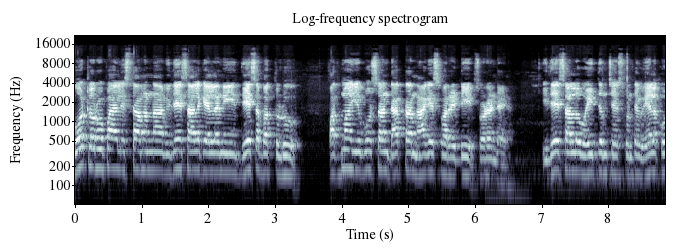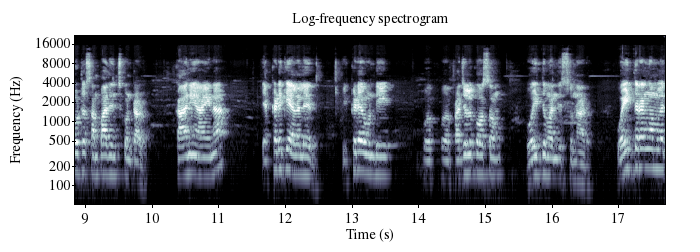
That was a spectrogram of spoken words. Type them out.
కోట్ల రూపాయలు ఇస్తామన్న విదేశాలకు వెళ్ళని దేశభక్తుడు పద్మ విభూషణ్ డాక్టర్ నాగేశ్వర్ రెడ్డి చూడండి ఆయన. విదేశాల్లో వైద్యం చేసుకుంటే వేల కోట్లు సంపాదించుకుంటాడు. కానీ ఆయన ఎక్కడికి వెళ్ళలేదు. ఇక్కడే ఉండి ప్రజల కోసం వైద్యం అందిస్తున్నాడు. వైద్య రంగంలో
